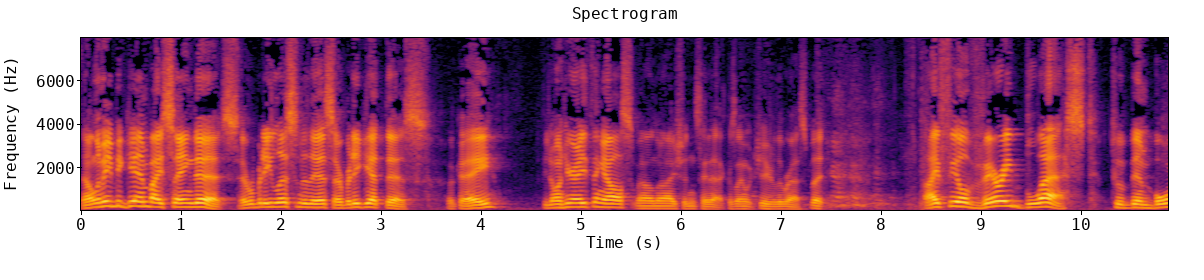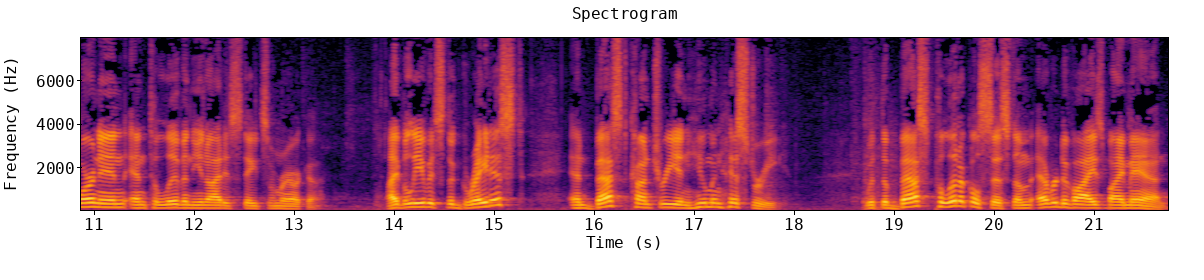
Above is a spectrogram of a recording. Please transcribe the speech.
Now, let me begin by saying this. Everybody listen to this. Everybody get this, okay? If you don't hear anything else, well, no, I shouldn't say that because I want you to hear the rest. But I feel very blessed to have been born in and to live in the United States of America. I believe it's the greatest and best country in human history with the best political system ever devised by man.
